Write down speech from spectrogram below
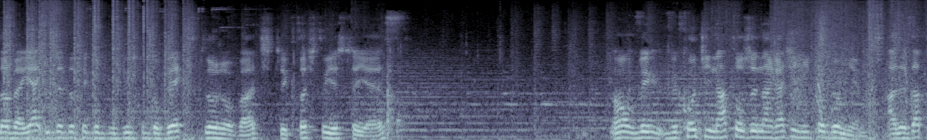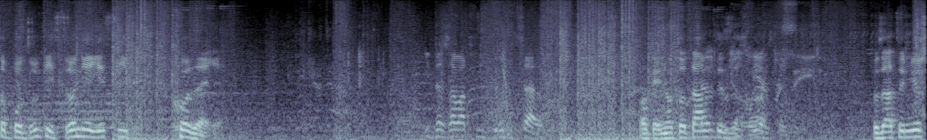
dobra, ja idę do tego budynku go wyeksplorować, czy ktoś tu jeszcze jest. No, wy, wychodzi na to, że na razie nikogo nie ma, ale za to po drugiej stronie jest ich cholerę. Idę załatwić drugi cel. Okej, no to Cel tamty drugi jest załatw. więcej. Poza tym już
